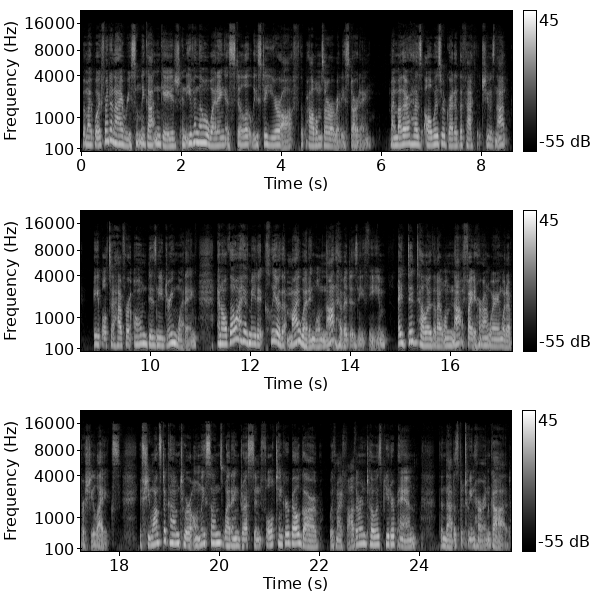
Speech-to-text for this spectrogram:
But my boyfriend and I recently got engaged, and even though a wedding is still at least a year off, the problems are already starting. My mother has always regretted the fact that she was not able to have her own Disney dream wedding, and although I have made it clear that my wedding will not have a Disney theme, I did tell her that I will not fight her on wearing whatever she likes. If she wants to come to her only son's wedding dressed in full Tinkerbell garb, with my father in tow as Peter Pan, then that is between her and God.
